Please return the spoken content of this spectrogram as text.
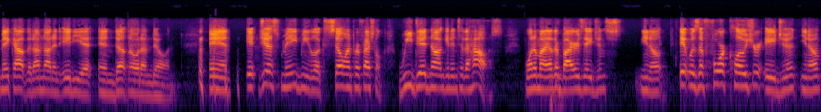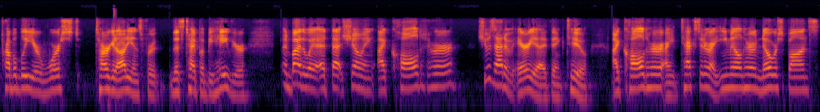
make out that I'm not an idiot and don't know what I'm doing. and it just made me look so unprofessional. We did not get into the house. One of my other buyer's agents, you know, it was a foreclosure agent, you know, probably your worst target audience for this type of behavior. And by the way, at that showing, I called her. She was out of area, I think, too. I called her, I texted her, I emailed her, no response.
